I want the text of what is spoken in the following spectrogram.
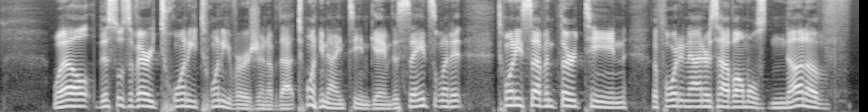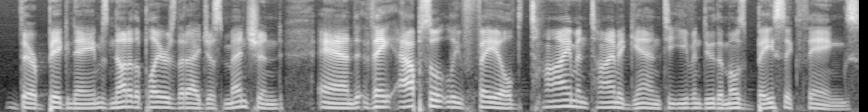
Well, this was a very 2020 version of that 2019 game. The Saints win it 27 13. The 49ers have almost none of their big names, none of the players that I just mentioned, and they absolutely failed time and time again to even do the most basic things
